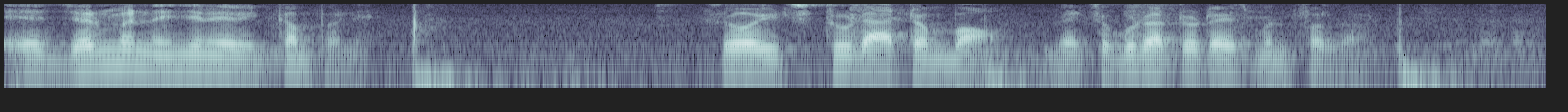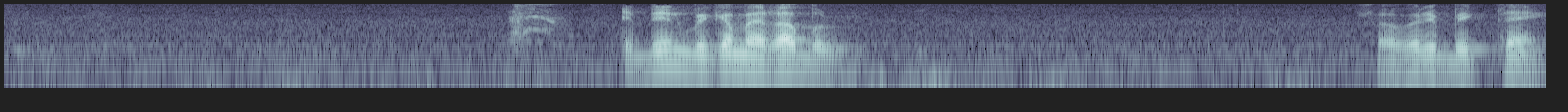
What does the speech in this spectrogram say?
a German engineering company. So it stood atom bomb. That's a good advertisement for them. It didn't become a rubble. So a very big thing.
